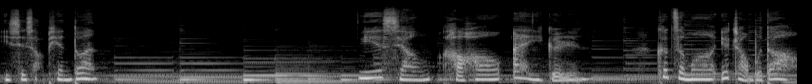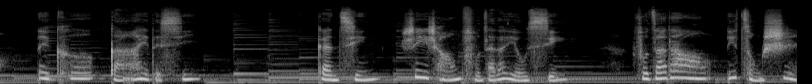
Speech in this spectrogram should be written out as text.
一些小片段。你也想好好爱一个人，可怎么也找不到。那颗敢爱的心，感情是一场复杂的游戏，复杂到你总是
